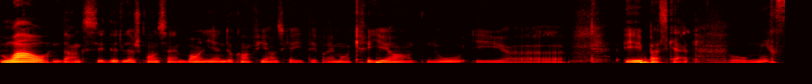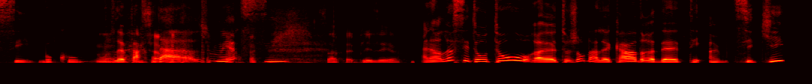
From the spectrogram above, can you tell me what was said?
Wow! Donc, c'est de là, je pense, un bon lien de confiance qui a été vraiment créé entre nous et, et Pascal. merci beaucoup pour le partage. merci. Ça fait plaisir. Alors là, c'est au tour, euh, toujours dans le cadre de T'es un petit qui.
